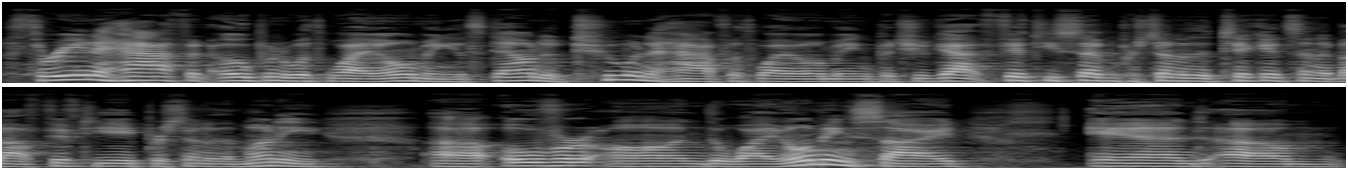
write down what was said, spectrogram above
three and a half it opened with Wyoming. It's down to two and a half with Wyoming, but you've got 57% of the tickets and about 58% of the money uh, over on the Wyoming side and um,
